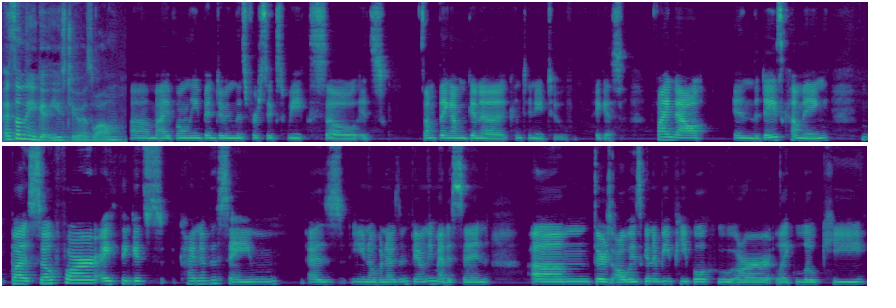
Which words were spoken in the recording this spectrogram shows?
it's something you get used to as well. Um, I've only been doing this for six weeks, so it's something I'm gonna continue to, I guess, find out in the days coming. But so far, I think it's kind of the same as, you know, when I was in family medicine. Um, there's always to be people who are like low key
